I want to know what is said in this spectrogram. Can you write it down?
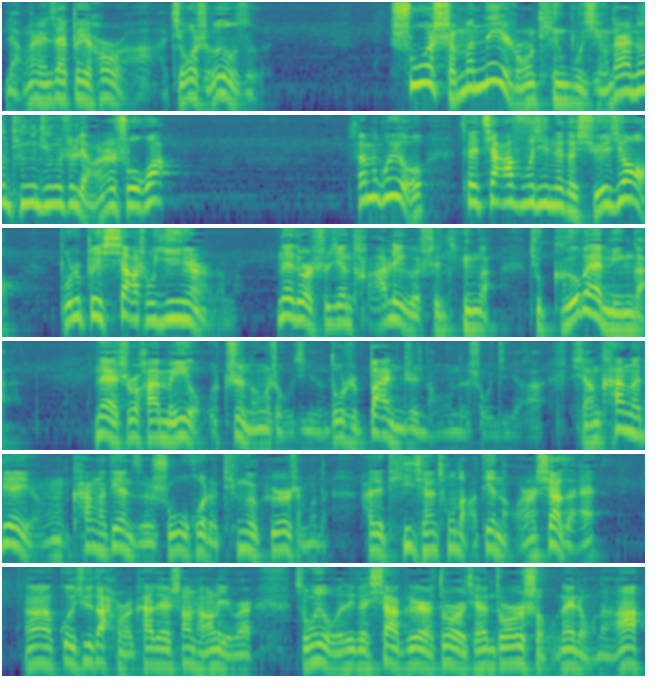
两个人在背后啊嚼舌头似的。说什么内容听不清，但是能听清是两个人说话。咱们鬼友在家附近那个学校，不是被吓出阴影了吗？那段时间他这个神经啊就格外敏感。那时候还没有智能手机呢，都是半智能的手机啊。想看个电影、看个电子书或者听个歌什么的，还得提前从打电脑上下载。啊，过去大伙儿看在商场里边，总有这个下歌多少钱多少首那种的啊，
